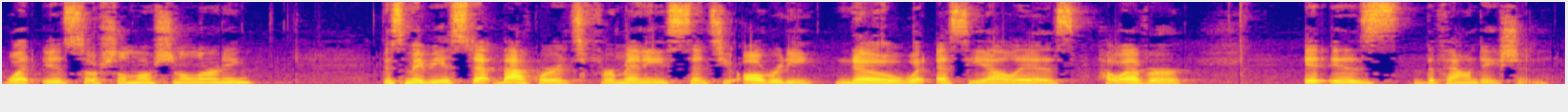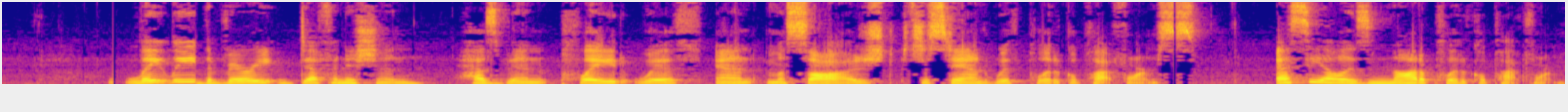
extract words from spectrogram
what is social emotional learning? This may be a step backwards for many since you already know what SEL is. However, it is the foundation. Lately, the very definition has been played with and massaged to stand with political platforms. SEL is not a political platform.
